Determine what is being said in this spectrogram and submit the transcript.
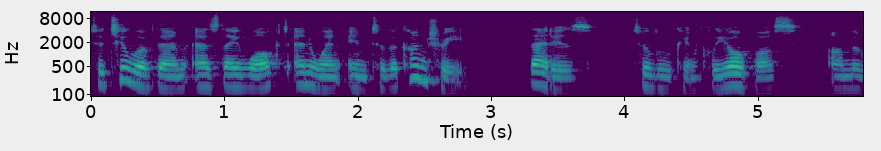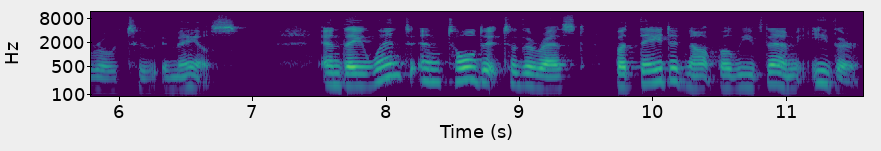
to two of them as they walked and went into the country, that is, to Luke and Cleopas on the road to Emmaus. And they went and told it to the rest, but they did not believe them either.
